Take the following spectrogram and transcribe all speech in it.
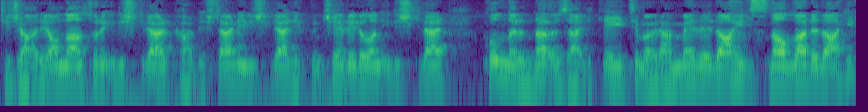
ticari ondan sonra ilişkiler, kardeşlerle ilişkiler, yakın çevreyle olan ilişkiler konularında özellikle eğitim, öğrenme de dahil, sınavlar da dahil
